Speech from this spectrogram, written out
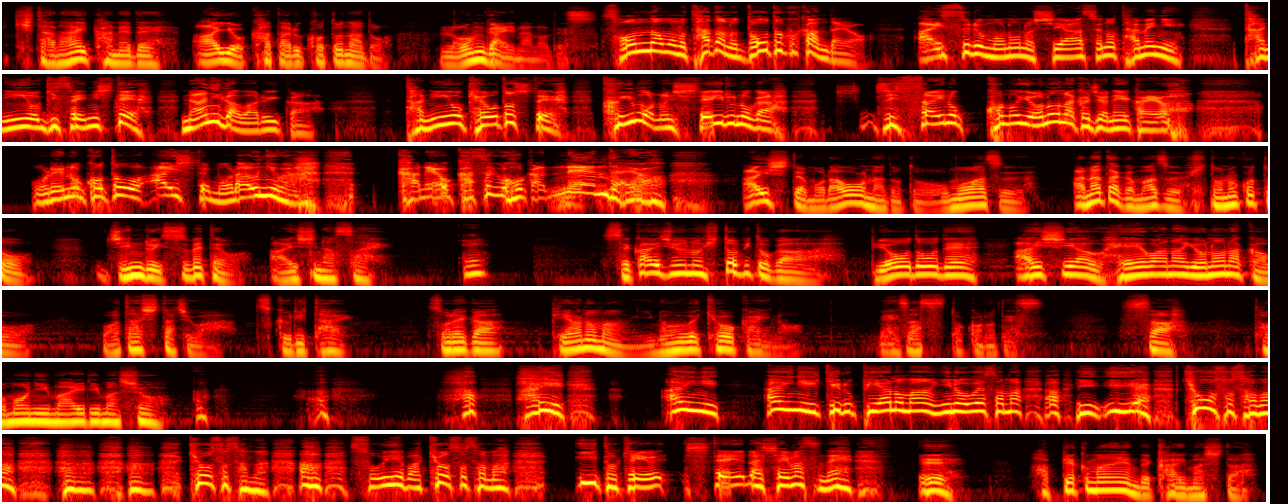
汚い金で愛を語ることなど論外なのです。そんなものただの道徳感だよ。愛する者の幸せのために他人を犠牲にして何が悪いか。他人を蹴落として食い物にしているのが実際のこの世の中じゃねえかよ。俺のことを愛してもらうには金を稼ぐほかねえんだよ。愛してもらおうなどと思わず、あなたがまず人のことを、人類すべてを愛しなさい。え？世界中の人々が平等で愛し合う平和な世の中を私たちは作りたい。それがピアノマン井上教会の目指すところです。さあ、共に参りましょう。は、はい。愛に、愛に生きるピアノマン井上様。あ、い、いいえ、教祖様。あ、あ、教祖様。あ、そういえば教祖様。いい時計してらっしゃいますね。ええ、800万円で買いました。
